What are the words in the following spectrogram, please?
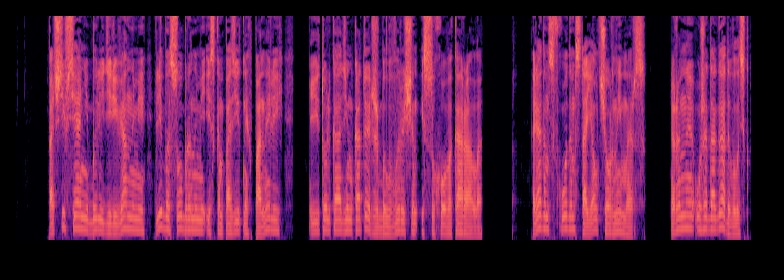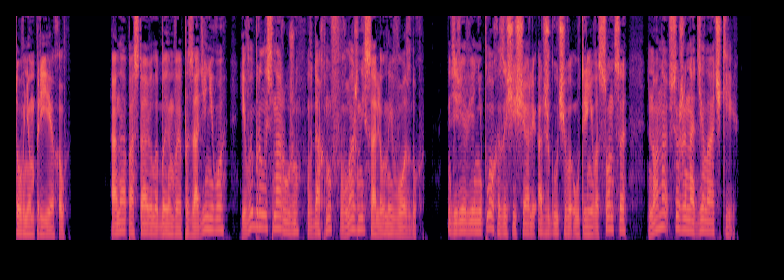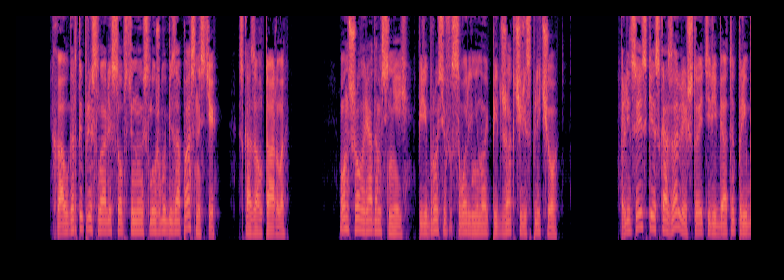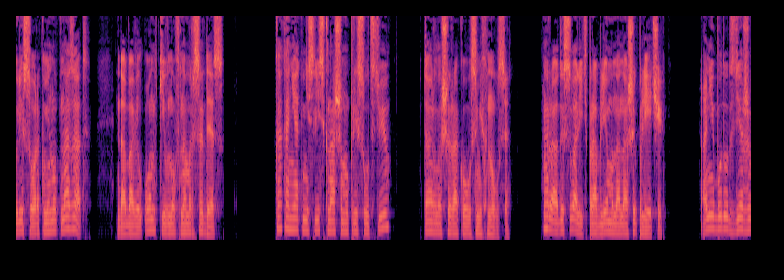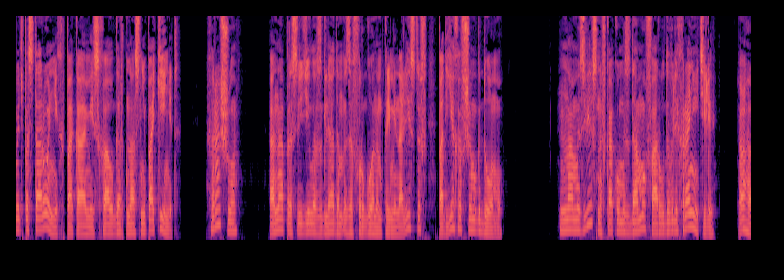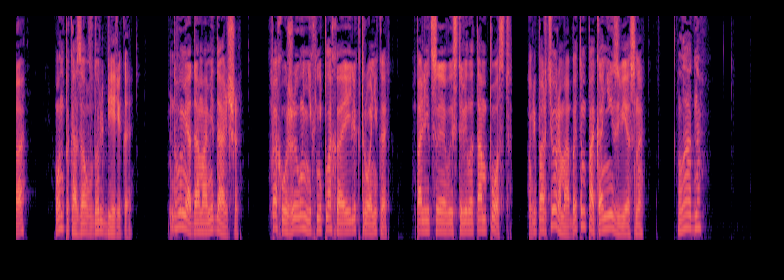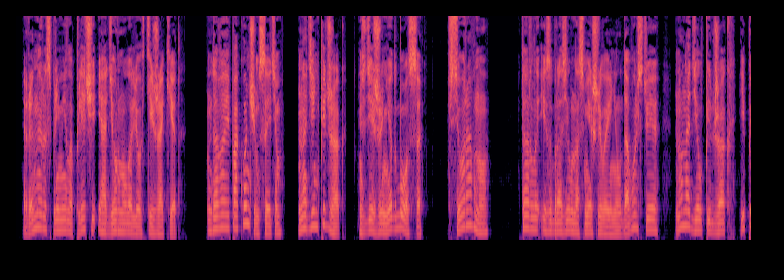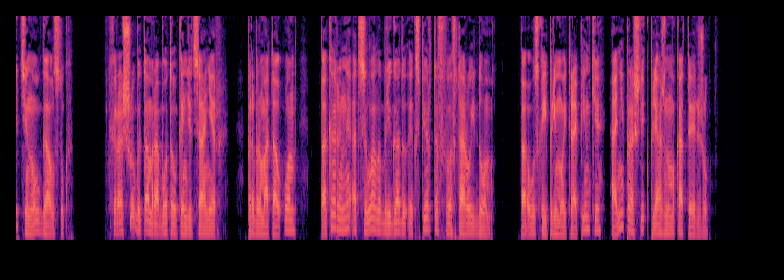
Почти все они были деревянными, либо собранными из композитных панелей, и только один коттедж был выращен из сухого коралла. Рядом с входом стоял черный Мерс. Рене уже догадывалась, кто в нем приехал. Она поставила БМВ позади него и выбралась наружу, вдохнув влажный соленый воздух. Деревья неплохо защищали от жгучего утреннего солнца, но она все же надела очки. Халгарты прислали собственную службу безопасности, сказал Тарла. Он шел рядом с ней, перебросив свой льняной пиджак через плечо. Полицейские сказали, что эти ребята прибыли 40 минут назад добавил он, кивнув на Мерседес. Как они отнеслись к нашему присутствию? Тарло широко усмехнулся. Рады свалить проблему на наши плечи. Они будут сдерживать посторонних, пока мисс Халгард нас не покинет. Хорошо. Она проследила взглядом за фургоном криминалистов, подъехавшим к дому. Нам известно, в каком из домов орудовали хранители. Ага. Он показал вдоль берега двумя домами дальше. Похоже, у них неплохая электроника. Полиция выставила там пост. Репортерам об этом пока неизвестно. Ладно. Рене распрямила плечи и одернула легкий жакет. Давай покончим с этим. Надень пиджак. Здесь же нет босса. Все равно. Тарло изобразил насмешливое неудовольствие, но надел пиджак и подтянул галстук. Хорошо бы там работал кондиционер, пробормотал он, пока Рене отсылала бригаду экспертов во второй дом. По узкой прямой тропинке они прошли к пляжному коттеджу.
